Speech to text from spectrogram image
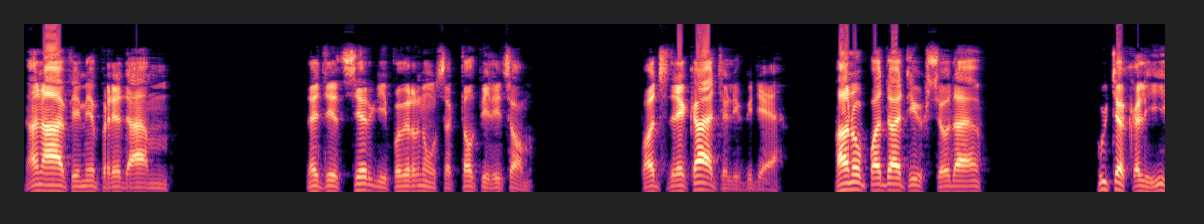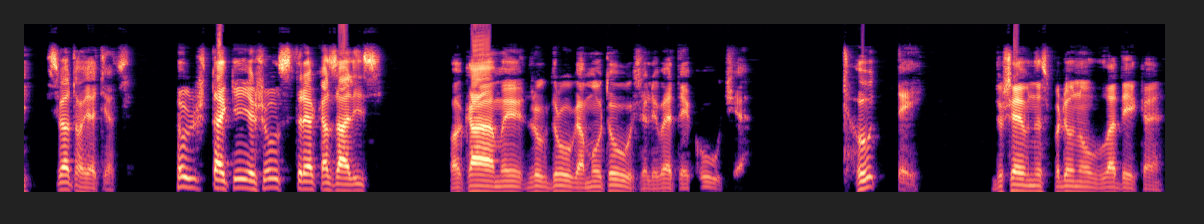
анафеме предам». Отец Сергий повернулся к толпе лицом. «Подстрекатели где? А ну, подать их сюда!» «Утекли, святой отец! Уж такие шустрые оказались, пока мы друг друга мутузили в этой куче!» «Тут ты!» — душевно сплюнул владыка.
